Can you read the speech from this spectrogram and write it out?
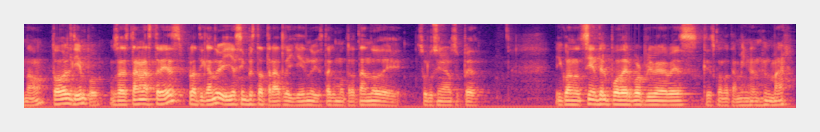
¿no? Todo el tiempo. O sea, están las tres platicando y ella siempre está atrás leyendo y está como tratando de solucionar su pedo. Y cuando siente el poder por primera vez, que es cuando camina en el mar,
